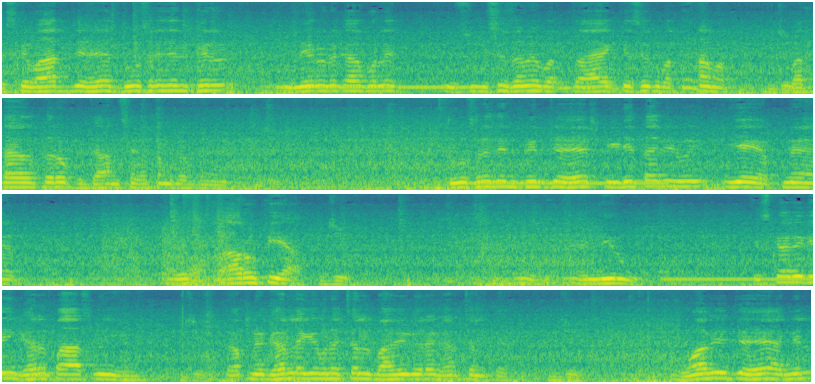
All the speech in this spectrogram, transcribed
इसके बाद जो है दूसरे दिन फिर नीरू ने कहा बोले उस- उसी समय बताया किसी को बताना मत। बताया तो तेरे जान से ख़त्म कर देंगे। दूसरे दिन फिर जो है पीड़िता भी हुई। ये अपने आरोपिया जी। नीरू। इसका भी कहीं घर पास में ही है। तो अपने घर लेके बोले चल भाभी मेरा घर चलते हैं। जी। वहाँ भी जो है अनिल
